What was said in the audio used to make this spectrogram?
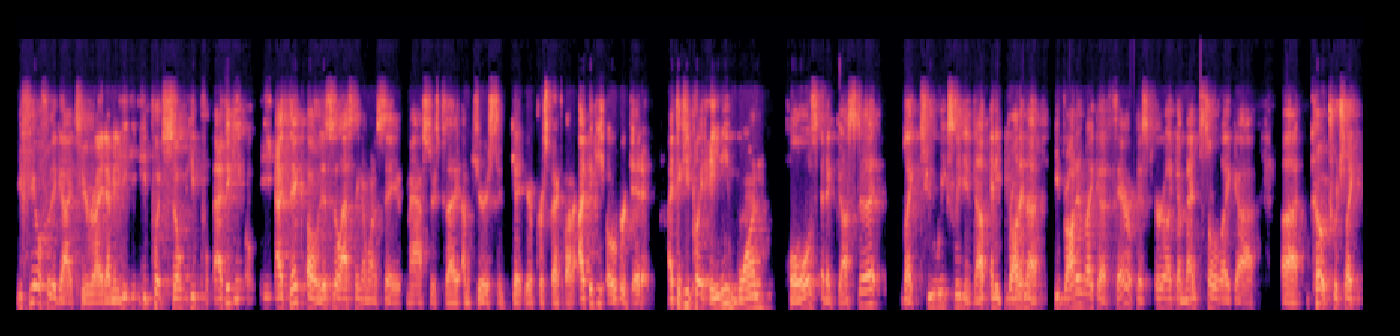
you feel for the guy too, right? I mean, he he put so he. I think he. I think. Oh, this is the last thing I want to say, Masters, because I'm curious to get your perspective on it. I think he overdid it. I think he played 81 holes at Augusta like two weeks leading up, and he brought in a he brought in like a therapist or like a mental like a uh, coach, which like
